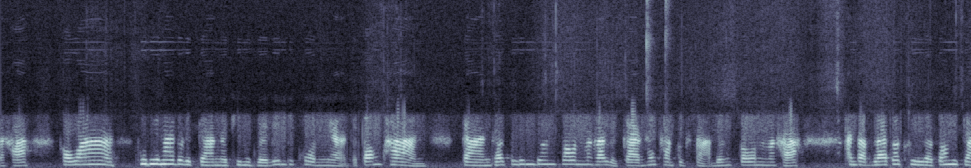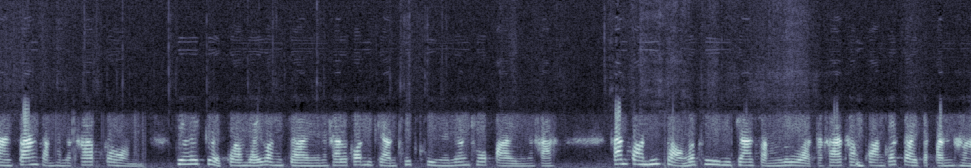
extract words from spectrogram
นะคะ เพราะว่าผู้ที่ให้บริการในคลินิกวัยรุ่นทุกคนเนี่ยจะต้องผ่าน การคัสลิงเบื้องต้นนะคะ หรือการให้คำปรึกษาเบื้องต้นนะคะ อันดับแรกก็คือเราต้องมีการสร้างสัมพันธภาพก่อน เพื่อให้เกิดความไว้วางใจนะคะ แล้วก็มีการพูดคุยในเรื่องทั่วไปนะคะ ขั้นตอนที่สองก็คือมีการสำรวจนะคะทำความเข้าใจกับปัญหา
